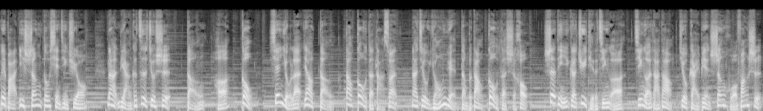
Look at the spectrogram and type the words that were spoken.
会把一生都陷进去哦。那两个字就是等和够。先有了要等到够的打算，那就永远等不到够的时候。设定一个具体的金额，金额达到就改变生活方式。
